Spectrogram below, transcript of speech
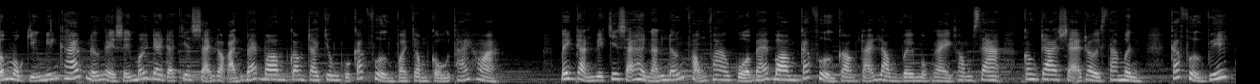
Ở một diễn biến khác, nữ nghệ sĩ mới đây đã chia sẻ loạt ảnh bé Bom, con trai chung của các Phượng và chồng cũ Thái Hòa. Bên cạnh việc chia sẻ hình ảnh lớn phỏng phao của bé Bom, các Phượng còn trải lòng về một ngày không xa, con trai sẽ rời xa mình. Các Phượng viết,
